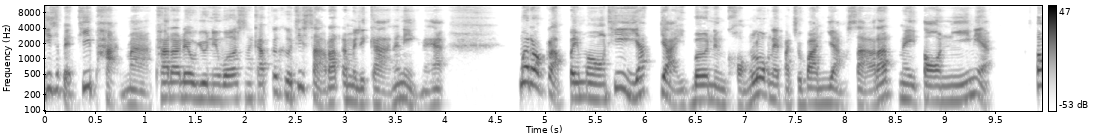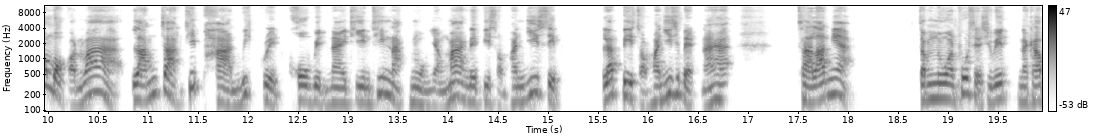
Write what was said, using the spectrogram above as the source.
2021 ที่ผ่านมา Parallel Universe นะครับก็คือที่สหรัฐอเมริกานั่นเองนะฮะเมื่อเรากลับไปมองที่ยักษ์ใหญ่เบอร์หนึ่งของโลกในปัจจุบันอย่างสหรัฐในตอนนี้เนี่ยต้องบอกก่อนว่าหลังจากที่ผ่านวิกฤตโควิด -19 ที่หนักหน่วงอย่างมากในปี 2020 และปี 2021 นะฮะสหรัฐเนี่ยจำนวนผู้เสียชีวิตนะครับ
